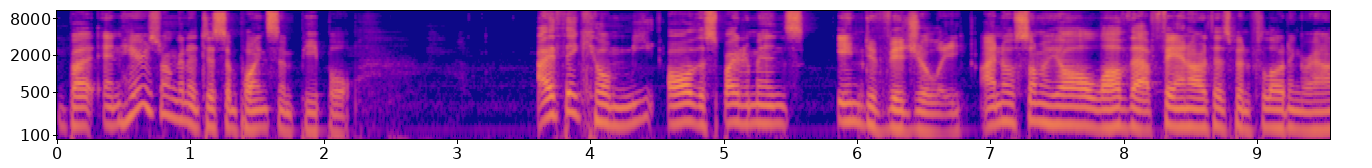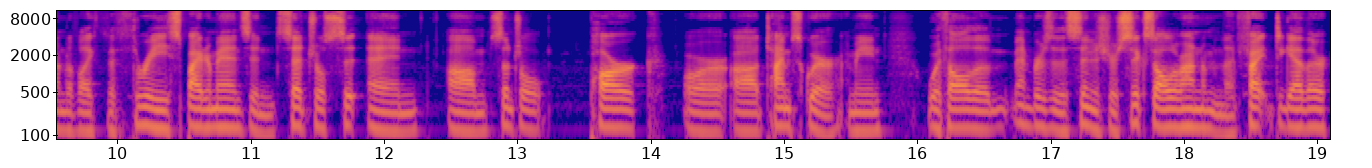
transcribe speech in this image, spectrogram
but and here's where I'm going to disappoint some people. I think he'll meet all the Spider-Mans individually. I know some of y'all love that fan art that's been floating around of like the three Spider-Mans in Central and um, Central Park or uh, Times Square. I mean, with all the members of the Sinister Six all around him and they fight together.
